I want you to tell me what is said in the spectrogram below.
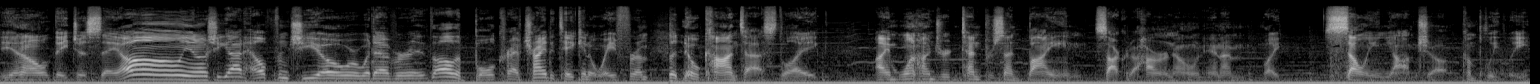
You know they just say oh you know she got help from Chiyo or whatever. It's all the bullcrap trying to take it away from the no contest. Like i'm 110% buying sakura haruno and i'm like selling yamcha completely.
